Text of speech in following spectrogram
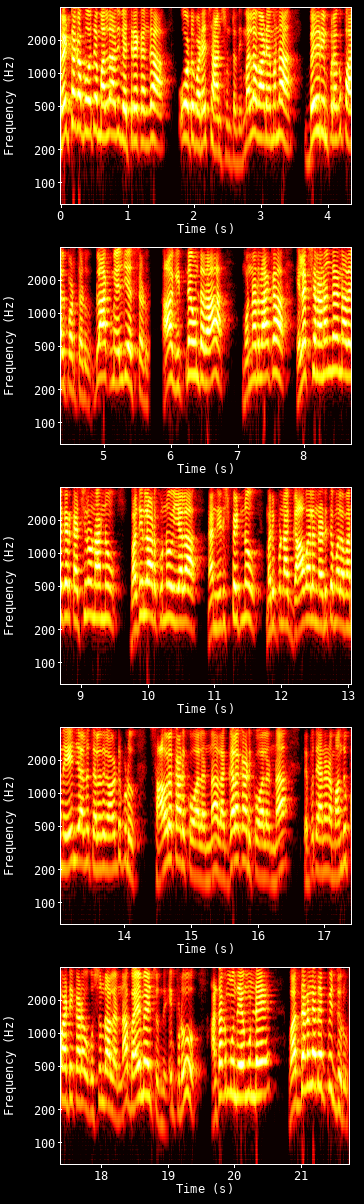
పెట్టకపోతే మళ్ళీ అది వ్యతిరేకంగా ఓటు పడే ఛాన్స్ ఉంటుంది. మళ్ళీ వాడేమన్నా బెదిరింపులకు పాల్పడతాడు బ్లాక్ మెయిల్ చేస్తాడు. ఆ గిట్నే ఉంటుందా? మొన్నటిదాకా ఎలక్షన్ అనగానే నా దగ్గరకు వచ్చినావు నన్ను బదిలాడుకున్నావు ఇలా నన్ను విడిచిపెట్టినావు మరి ఇప్పుడు నాకు కావాలని అడిగితే మళ్ళీ మనం ఏం చేయాలో తెలియదు కాబట్టి ఇప్పుడు సావుల కాడుకోవాలన్నా లగ్గల కాడుకోవాలన్నా లేకపోతే ఆయన మందుపాటి కాడ కూర్చుండాలన్నా భయం అవుతుంది. ఇప్పుడు అంతకుముందు ఏముండే? వద్దనంగా తెప్పిద్దురు.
